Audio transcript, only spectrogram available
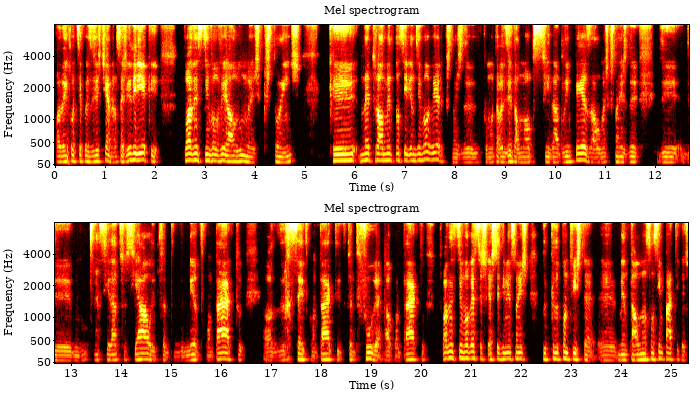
podem acontecer coisas deste género. Ou seja, eu diria que podem se desenvolver algumas questões que naturalmente não se iriam desenvolver, questões de, como eu estava a dizer, de alguma obsessividade de limpeza, algumas questões de, de, de ansiedade social e, portanto, de medo de contacto, ou de receio de contacto e, portanto, de fuga ao contacto, podem se desenvolver estas, estas dimensões de que, do ponto de vista uh, mental, não são simpáticas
